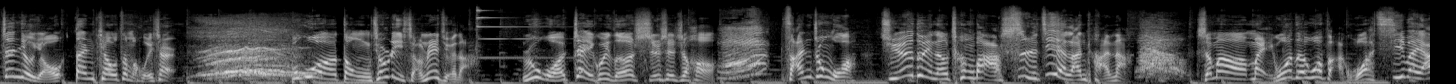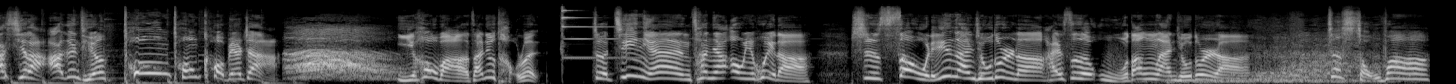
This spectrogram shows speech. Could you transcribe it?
真就有单挑这么回事儿。不过，懂球的小明觉得，如果这规则实施之后，咱中国绝对能称霸世界篮坛呐！什么美国、德国、法国、西班牙、希腊、阿根廷，通通靠边站啊！以后吧，咱就讨论，这今年参加奥运会的是少林篮球队呢，还是武当篮球队啊？这首发，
